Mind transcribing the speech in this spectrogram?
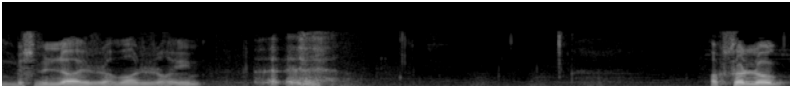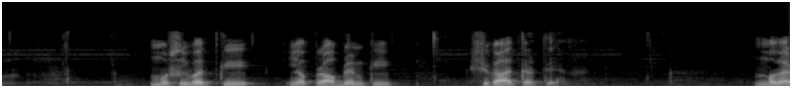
بسم اللہ الرحمن الرحیم۔ اکثر لوگ مصیبت کی یا پرابلم کی شکایت کرتے ہیں۔ مگر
